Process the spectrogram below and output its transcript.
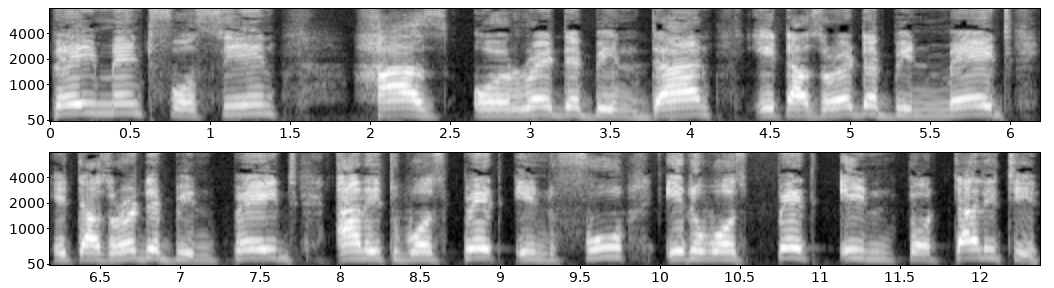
payment for sin has already been done. It has already been made. It has already been paid and it was paid in full. It was paid in totality.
